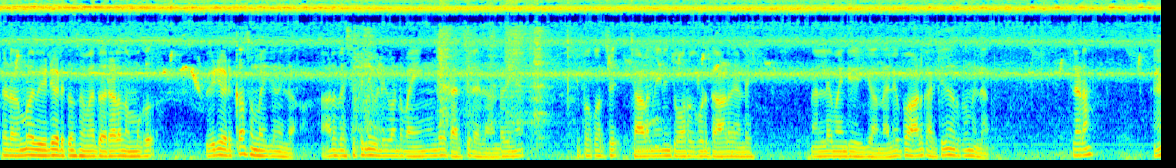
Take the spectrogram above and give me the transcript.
ചേട്ടാ നമ്മളെ വീഡിയോ എടുക്കുന്ന സമയത്ത് ഒരാൾ നമുക്ക് വീഡിയോ എടുക്കാൻ സമ്മതിക്കുന്നില്ല. ആൾ വിശപ്പിന്റെ വിളി കൊണ്ട് ഭയങ്കര കരച്ചിലായിരുന്നു. അതുകൊണ്ട് പിന്നെ? ഇപ്പോൾ കുറച്ച് ചാളമീനും ചോറൊക്കെ കൊടുത്ത ആൾ വേണ്ടേ നല്ല മൈൻഡ് ഇരിക്കുക എന്നാലും ഇപ്പോൾ ആൾ കരച്ചിൽ നിർത്തുന്നില്ല. ഇല്ലടാ. ഏ?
